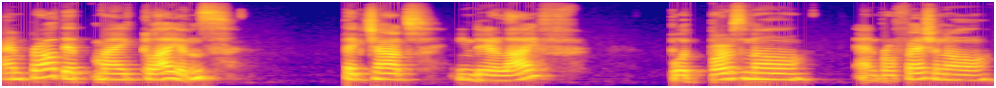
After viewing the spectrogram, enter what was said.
I'm proud that my clients take charge in their life, both personal and professional,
